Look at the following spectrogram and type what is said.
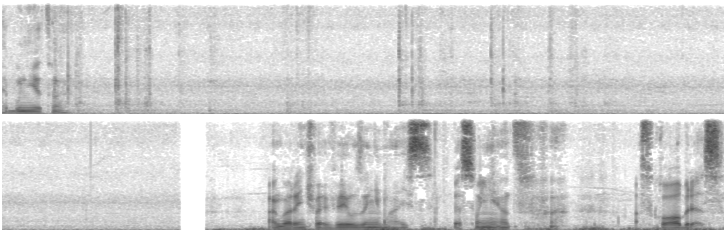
É bonito, né? Agora a gente vai ver os animais peçonhentos, as cobras.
